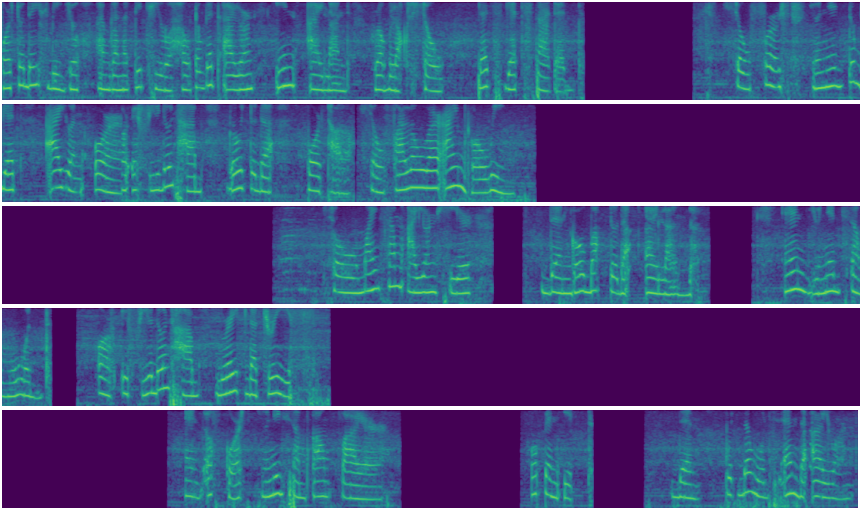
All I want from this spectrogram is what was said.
video, I'm gonna teach you how to get iron in Island Roblox. So let's get started. So first, you need to get iron ore. If you don't have, go to the portal. Some wood. Uh, or if you don't have, break the trees. And of course, you need some campfire. Open it. Then put the woods and the irons.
